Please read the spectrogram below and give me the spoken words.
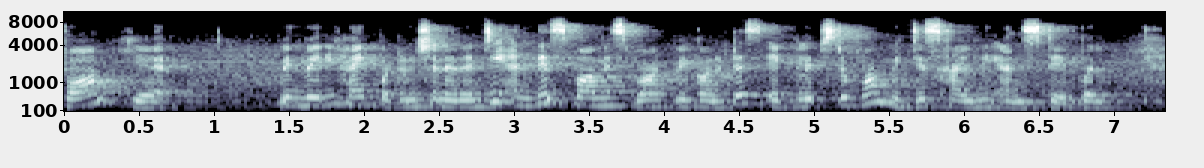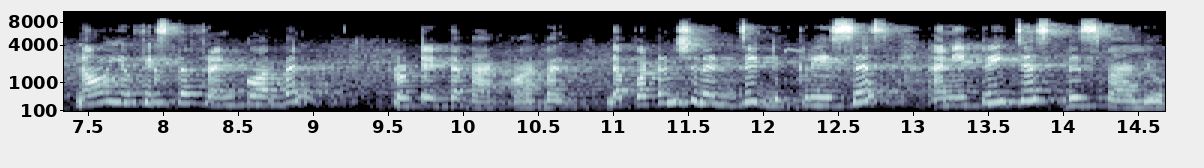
form here with very high potential energy and this form is what we call it as eclipsed form which is highly unstable. Now you fix the front carbon rotate the back carbon. The potential energy decreases and it reaches this value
